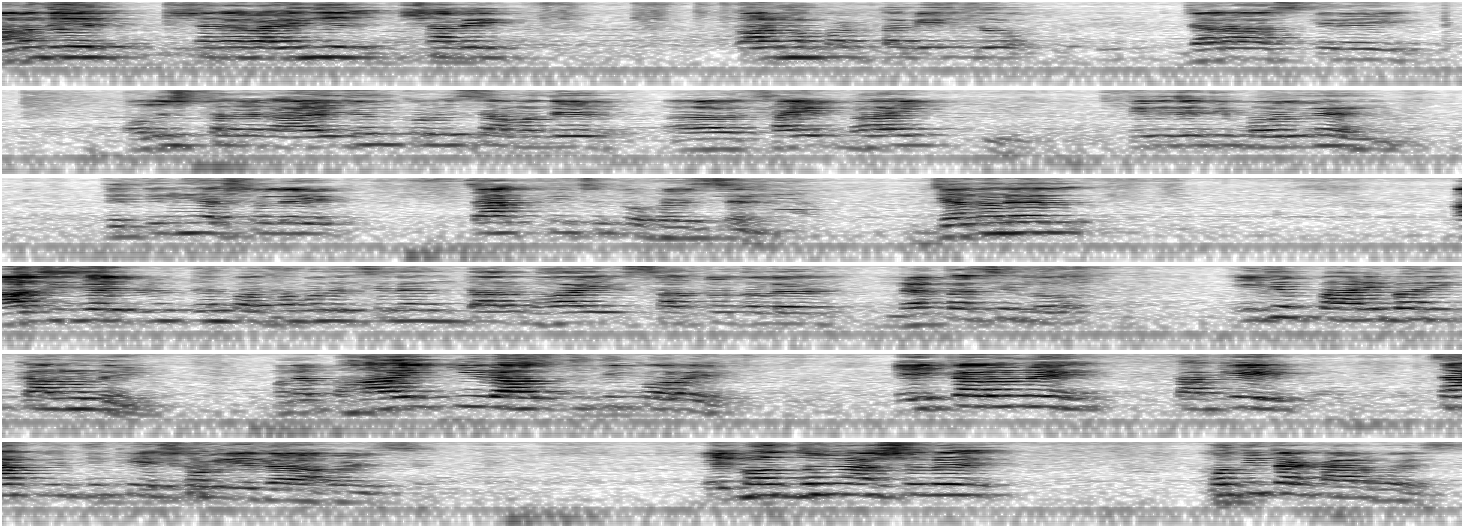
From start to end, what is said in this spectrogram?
আমাদের সেনাবাহিনীর সাবেক কর্মকর্তা বৃন্দ যারা আজকের এই অনুষ্ঠানের আয়োজন করেছে আমাদের সাইদ ভাই, তিনি যেটি বললেন যে তিনি আসলে চাকরিচ্যুত হয়েছেন। জেনারেল আজিজের বিরুদ্ধে কথা বলেছিলেন, তার ভাই ছাত্র দলের নেতা ছিল। এই যে পারিবারিক কারণে মানে ভাই কি রাজনীতি করে, এই কারণে তাকে চাকরি থেকে সরিয়ে দেওয়া হয়েছে। এর মাধ্যমে আসলে ক্ষতিটা কার হয়েছে?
